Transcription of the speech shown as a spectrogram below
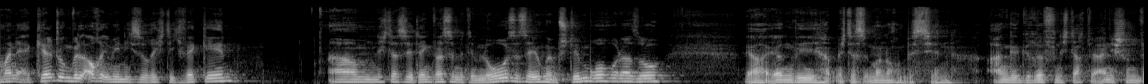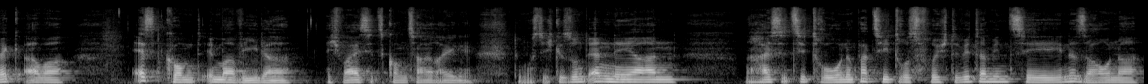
meine Erkältung will auch irgendwie nicht so richtig weggehen. Ähm, nicht, dass ihr denkt, was ist mit dem los? Ist der Junge im Stimmbruch oder so? Ja, irgendwie hat mich das immer noch ein bisschen angegriffen. Ich dachte, wir eigentlich schon weg, aber es kommt immer wieder. Ich weiß, jetzt kommen zahlreiche. Du musst dich gesund ernähren. Eine heiße Zitrone, ein paar Zitrusfrüchte, Vitamin C, eine Sauna.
